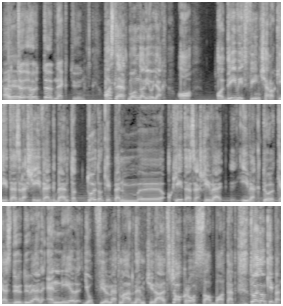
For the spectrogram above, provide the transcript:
Hát, tö- többnek tűnt. Azt lehet mondani, hogy a, a, a David Fincher a 2000-es években, tehát tulajdonképpen a 2000-es évek, évektől kezdődően ennél jobb filmet már nem csinált, csak rosszabbat. Tehát tulajdonképpen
